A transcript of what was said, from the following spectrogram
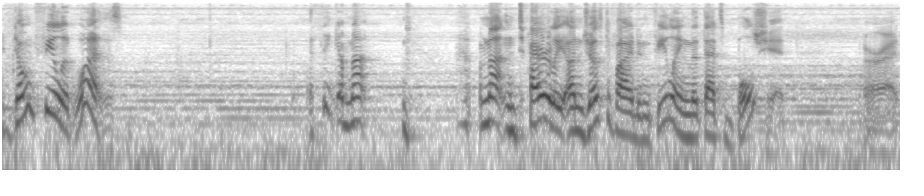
I don't feel it was. I think I'm not... I'm not entirely unjustified in feeling that that's bullshit. Alright.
